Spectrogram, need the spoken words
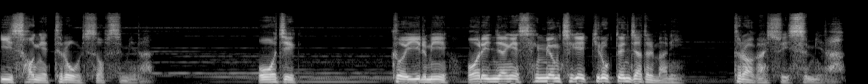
이 성에 들어올 수 없습니다. 오직 그 이름이 어린 양의 생명책에 기록된 자들만이 들어갈 수 있습니다.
